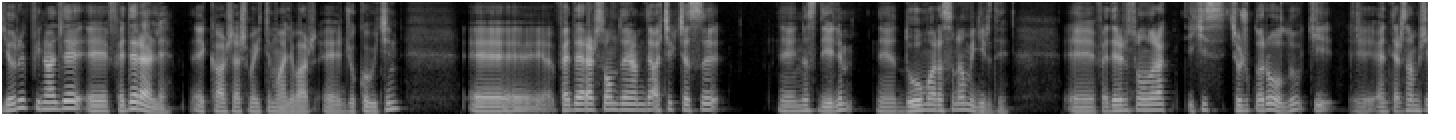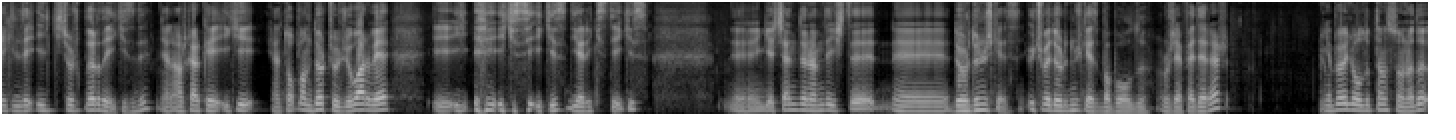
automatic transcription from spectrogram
yarı finalde e, Federer'le e, karşılaşma ihtimali var e, Djokovic'in. E, Federer son dönemde açıkçası e, nasıl diyelim e, doğum arasına mı girdi? E, Federer'in son olarak ikiz çocukları oldu ki e, enteresan bir şekilde ilk çocukları da ikizdi. Yani arka arkaya iki yani toplam dört çocuğu var ve e, ikisi ikiz diğer ikisi de ikiz. E, geçen dönemde işte e, dördüncü kez üç ve dördüncü kez baba oldu Roger Federer. E, böyle olduktan sonra da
